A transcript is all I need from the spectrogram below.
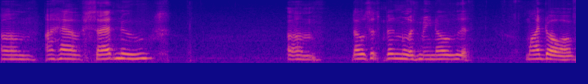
Um, I have sad news. Um, those that's been with me know that my dog,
